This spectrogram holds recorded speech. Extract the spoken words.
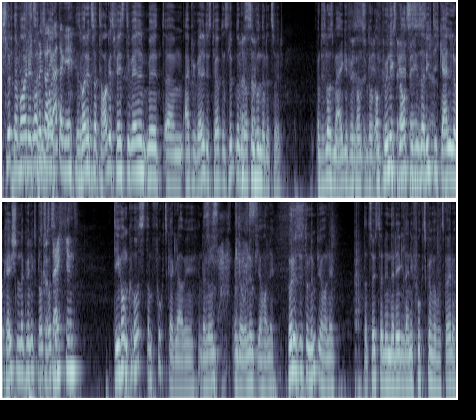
Slipknot war jetzt, war das, war, das war jetzt so ein Tagesfestival mit ähm, I Prevail, Disturbed und Slipknot und Ach hast dann 100 erzahlt. Und das lassen wir eigentlich für den Das ganzen okay, Tag. Am für- Königsplatz, das ist eine Bands, richtig geile Location, der Königsplatz. Was was kostet Eichkind? Die haben gekostet am 50er, glaube ich, in der, Olymp in der Olympiahalle. Gut, das ist die Olympiahalle. Da zahlst du halt in der Regel deine 50, 55 Euro.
